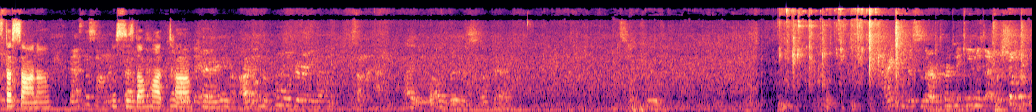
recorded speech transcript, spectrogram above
That's the sauna. That's the sauna. This is the hot tub. Okay, I, the pool during the summer. I love this. Okay. That's so cute. All right, this is our permanent unit that we're showing.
